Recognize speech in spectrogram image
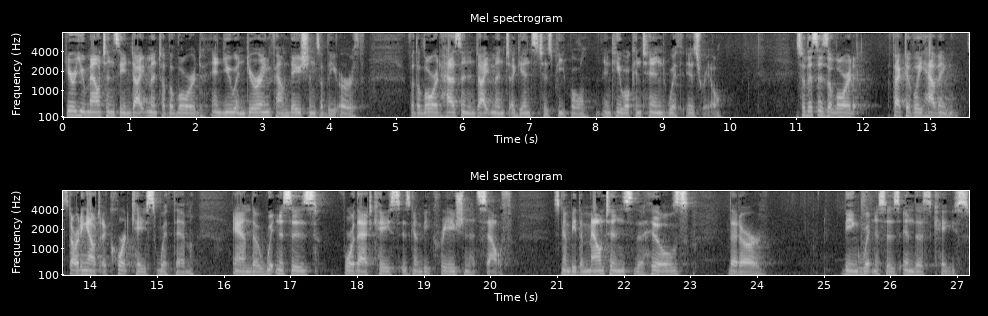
Hear, you mountains, the indictment of the Lord, and you enduring foundations of the earth. For the Lord has an indictment against his people, and he will contend with Israel. So, this is the Lord effectively having starting out a court case with them, and the witnesses for that case is going to be creation itself. It's going to be the mountains, the hills that are being witnesses in this case.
